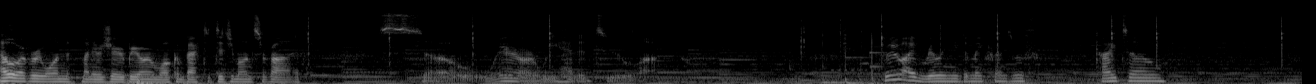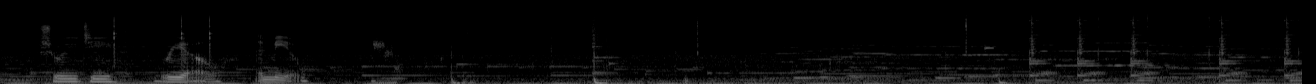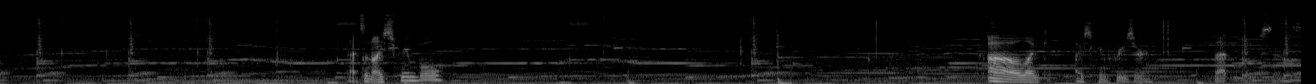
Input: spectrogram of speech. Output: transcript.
Hello everyone, my name is Jerry BR and welcome back to Digimon Survive. So, where are we headed to? Uh, who do I really need to make friends with? Kaito, Shuuji, Ryo, and Miu. That's an ice cream bowl? Oh, like ice cream freezer. That makes sense.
